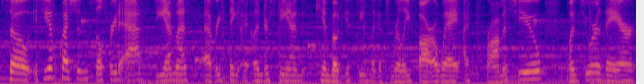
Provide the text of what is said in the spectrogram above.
So if you have questions, feel free to ask, DM us everything. I understand Cambodia seems like it's really far away. I promise you, once you are there,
